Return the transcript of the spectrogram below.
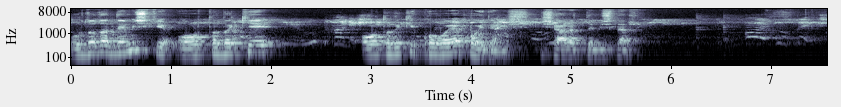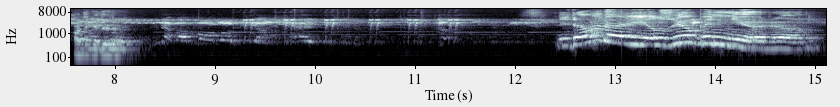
Burada da demiş ki ortadaki ortadaki kovaya koy demiş. İşaretlemişler. Hadi gidelim. Neden böyle yazıyor bilmiyorum.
